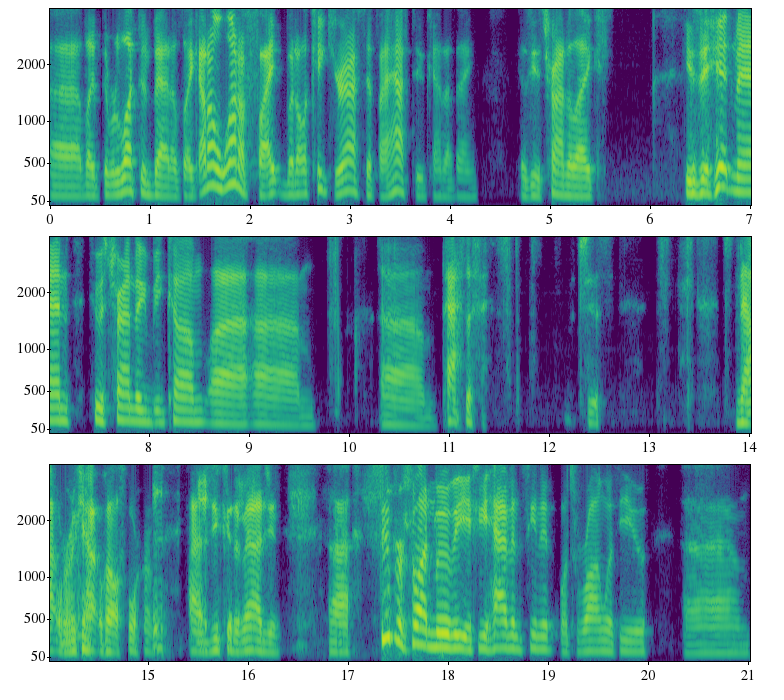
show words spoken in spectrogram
Uh, like the reluctant badass, like I don't want to fight, but I'll kick your ass if I have to, kind of thing. Because he's trying to like, he's a hitman who's trying to become uh, um, um, pacifist, which is it's, not work out well for him, as you could imagine. Uh, super fun movie. If you haven't seen it, what's wrong with you? Um,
